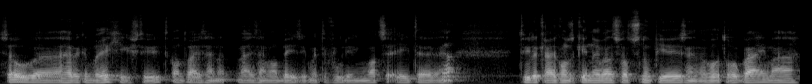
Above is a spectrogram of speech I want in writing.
zo uh, heb ik een berichtje gestuurd, want wij zijn, wij zijn wel bezig met de voeding, wat ze eten. Ja. Tuurlijk krijgen onze kinderen wel eens wat snoepjes en dat hoort er ook bij, maar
